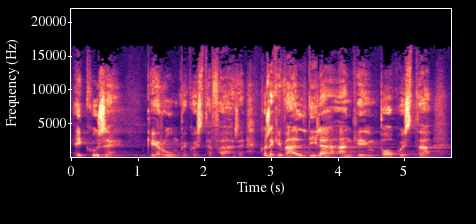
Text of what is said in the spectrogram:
E cos'è che rompe questa fase, cosa che va al di là anche di un po' questa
